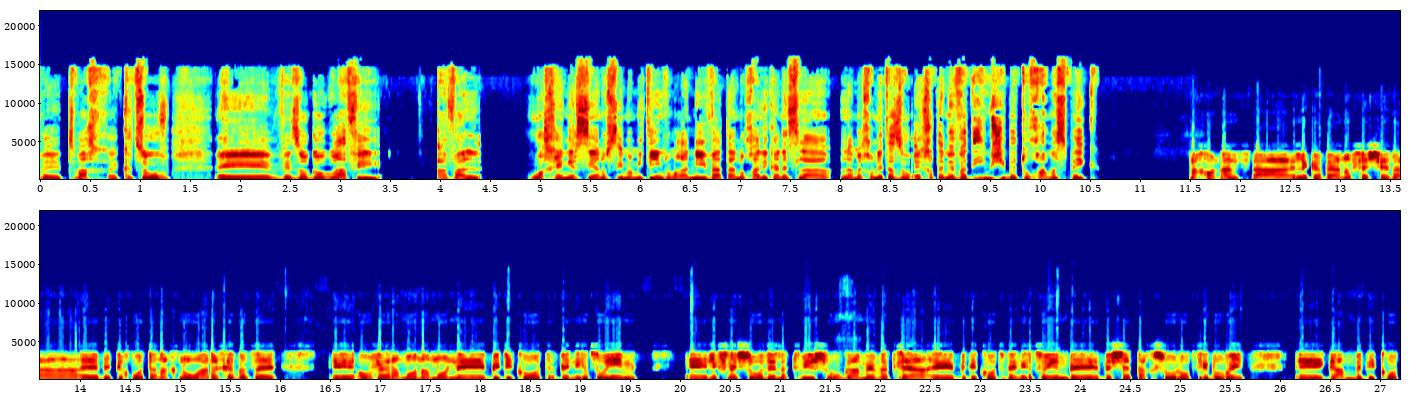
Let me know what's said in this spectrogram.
וטווח אה, קצוב, ואזור גיאוגרפי, אבל הוא אכן יסיע נוסעים אמיתיים? כלומר, אני ואתה נוכל להיכנס למכונית הזו. איך אתם מוודאים שהיא בטוחה מספיק? נכון, אז uh, לגבי הנושא של הבטיחות, אנחנו, הרכב הזה uh, עובר המון המון uh, בדיקות וניסויים. אה, לפני שהוא עולה לכביש הוא גם מבצע אה, בדיקות וניסויים בשטח שהוא לא ציבורי גם בדיקות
